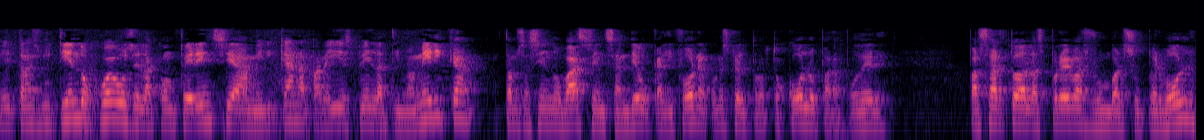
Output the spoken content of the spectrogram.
eh, transmitiendo juegos de la conferencia americana para ESPN Latinoamérica. Estamos haciendo base en San Diego, California, con esto del protocolo para poder pasar todas las pruebas rumbo al Super Bowl.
